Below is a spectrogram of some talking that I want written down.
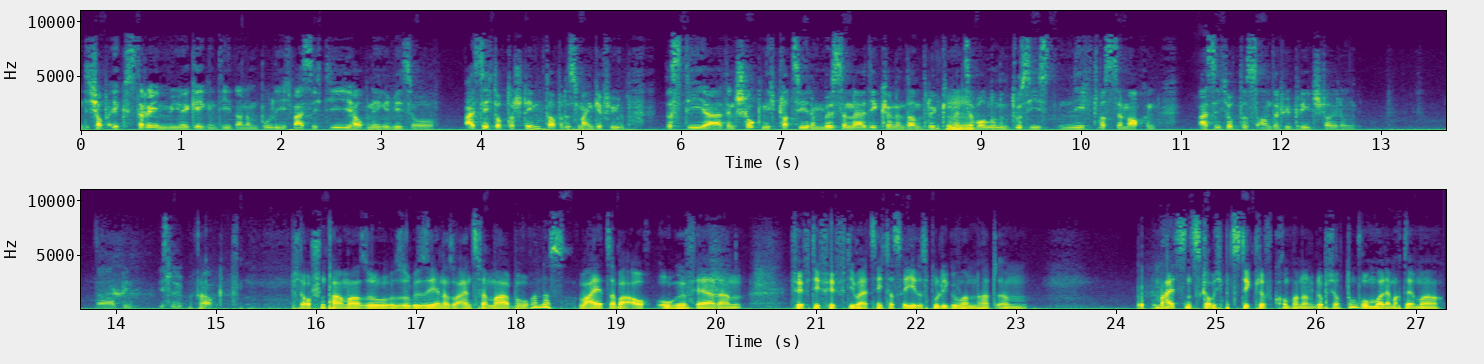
Und ich habe extrem Mühe gegen die dann am Bulli. Ich weiß nicht, die haben irgendwie so, weiß nicht, ob das stimmt, aber das ist mein Gefühl, dass die äh, den Stock nicht platzieren müssen. Ne? Die können dann drücken, wenn Mhm. sie wollen und du siehst nicht, was sie machen. Weiß nicht, ob das an der Hybridsteuerung liegt. Da bin ich ein bisschen überfragt. Hab ich auch schon ein paar Mal so, so gesehen, also ein, zwei Mal, woran das war jetzt aber auch ungefähr dann 50-50, war jetzt nicht, dass er jedes Bulli gewonnen hat. Ähm, meistens, glaube ich, mit Sticklift kommt man dann, glaube ich, auch drum rum, weil der macht ja immer,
